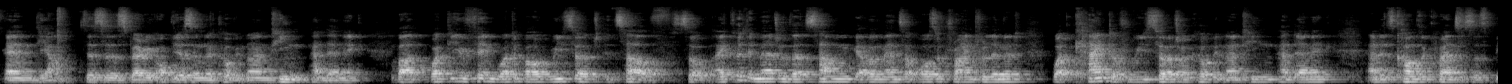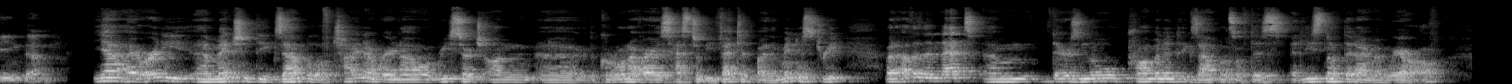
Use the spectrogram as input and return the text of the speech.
And yeah, this is very obvious in the COVID-19 pandemic. But what do you think? What about research itself? So I could imagine that some governments are also trying to limit what kind of research on COVID-19 pandemic and its consequences is being done. Yeah, I already uh, mentioned the example of China, where now research on uh, the coronavirus has to be vetted by the ministry. But other than that, um, there's no prominent examples of this, at least not that I'm aware of.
